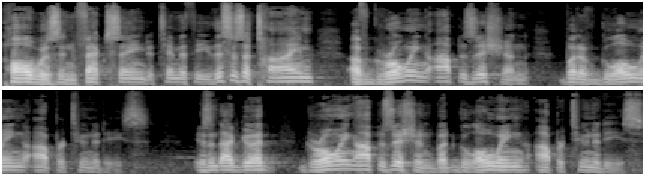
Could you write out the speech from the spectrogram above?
Paul was, in fact, saying to Timothy, This is a time of growing opposition, but of glowing opportunities. Isn't that good? Growing opposition, but glowing opportunities.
